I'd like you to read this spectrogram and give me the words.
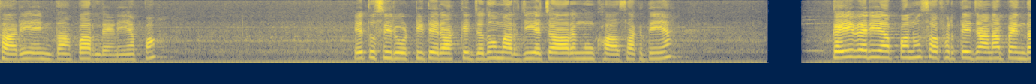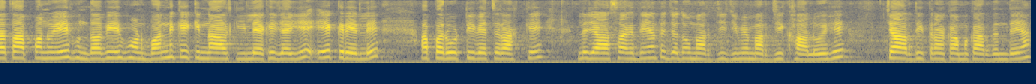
ਸਾਰੇ ਇੰਦਾਂ ਭਰ ਲੈਣੇ ਆਪਾਂ। ਇਹ ਤੁਸੀਂ ਰੋਟੀ ਤੇ ਰੱਖ ਕੇ ਜਦੋਂ ਮਰਜ਼ੀ ਅਚਾਰ ਵਾਂਗੂ ਖਾ ਸਕਦੇ ਆ। ਕਈ ਵਾਰੀ ਆਪਾਂ ਨੂੰ ਸਫ਼ਰ ਤੇ ਜਾਣਾ ਪੈਂਦਾ ਤਾਂ ਆਪਾਂ ਨੂੰ ਇਹ ਹੁੰਦਾ ਵੀ ਹੁਣ ਬੰਨ ਕੇ ਕਿ ਨਾਲ ਕੀ ਲੈ ਕੇ ਜਾਈਏ, ਇਹ ਕਰੇਲੇ ਆਪਾਂ ਰੋਟੀ ਵਿੱਚ ਰੱਖ ਕੇ ਲਿਜਾ ਸਕਦੇ ਆ ਤੇ ਜਦੋਂ ਮਰਜ਼ੀ, ਜਿਵੇਂ ਮਰਜ਼ੀ ਖਾ ਲਓ ਇਹ। ਚਾਰ ਦੀ ਤਰ੍ਹਾਂ ਕੰਮ ਕਰ ਦਿੰਦੇ ਆ।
